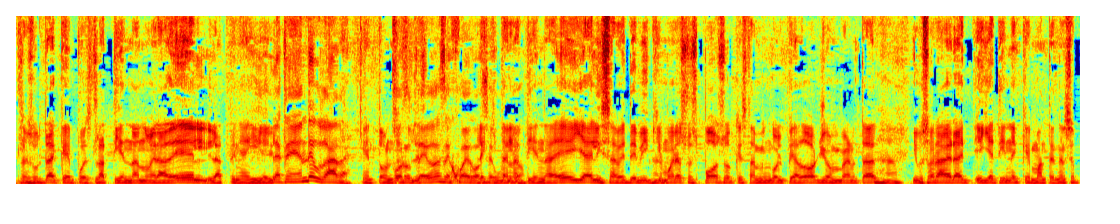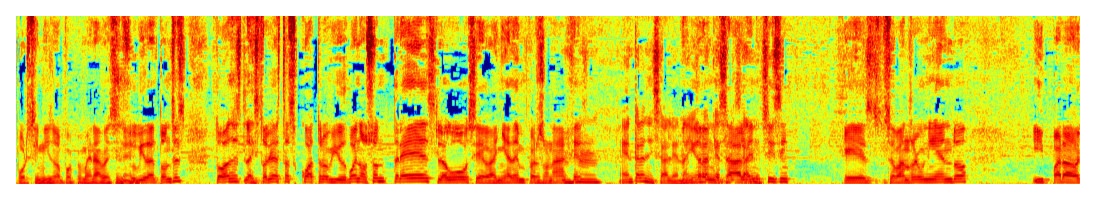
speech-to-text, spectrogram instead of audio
resulta que pues la tienda no era de él la tenía ahí. La tenían deudada. Entonces, por deudas de juego, Le quitan la tienda a ella. Elizabeth de Vicky muere su esposo, que es también golpeador, John Berntal, Ajá. y pues ahora era- ella tiene que mantenerse por sí misma por primera vez en su vida. Entonces, toda la historia de estas cuatro viudas, bueno, son tres, luego se añaden personajes. Entran y salen. Uno Entran y salen, sale. sí, sí. Es- se van reuniendo y para,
